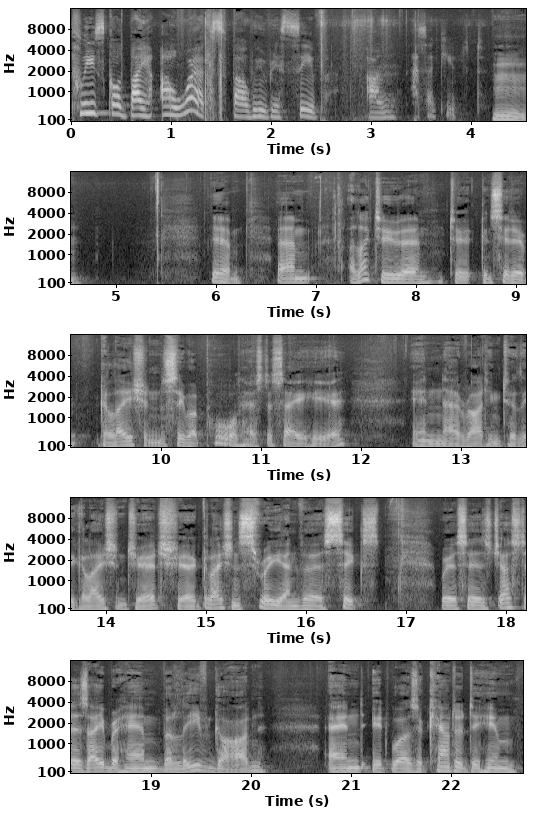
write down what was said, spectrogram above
please God by our works, but we receive um, as a gift. Mm. Yeah, um, I'd like to um, to consider Galatians, see what Paul has to say here in uh, writing to the Galatian church. Uh, Galatians three and verse six, where it says, "Just as Abraham believed God, and it was accounted to him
